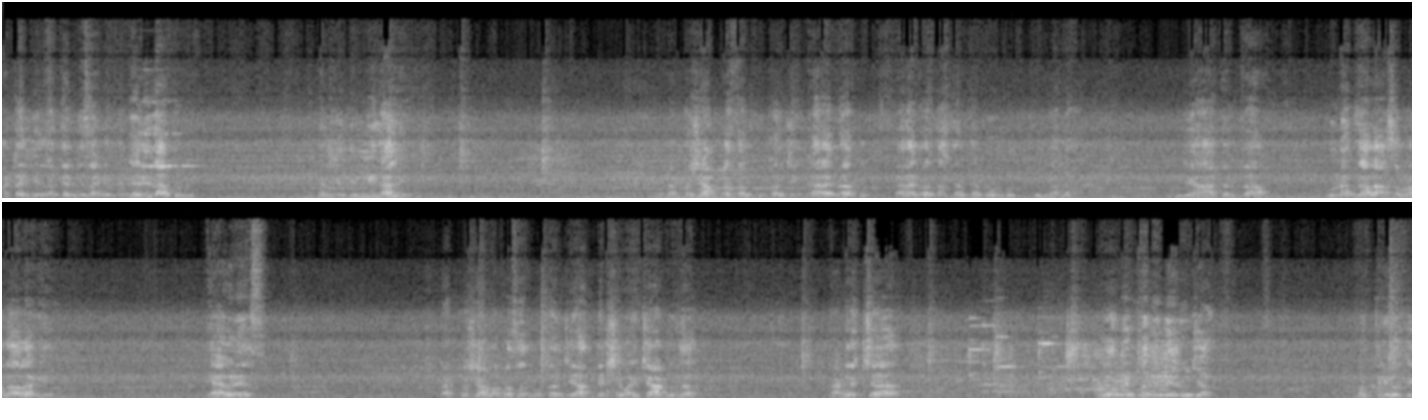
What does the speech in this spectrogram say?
अटलजीला त्यांनी सांगितलं घरी जा तुम्ही. अटलजी दिल्लीत आले. डॉक्टर श्यामप्रसाद मुखर्जी कारागृहात होते. कारागृहातच त्यांचा गोड मृत्यू झाला. म्हणजे हा त्यांचा पूर्णच झाला असं म्हणावं लागेल. यावेळेस डॉक्टर श्यामाप्रसाद मुखर्जी अध्यक्ष व्हायच्या अगोदर काँग्रेसच्या गव्हर्नमेंटमध्ये नेहरूच्या मंत्री होते.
